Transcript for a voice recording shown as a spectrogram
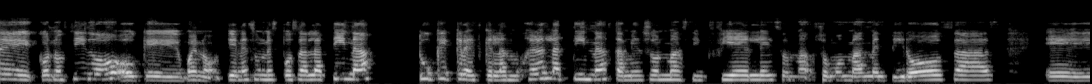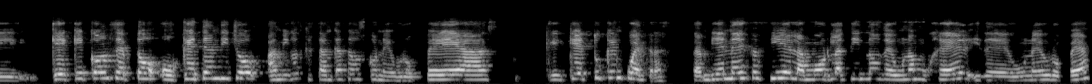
eh, conocido o que, bueno, tienes una esposa latina, ¿tú qué crees? ¿Que las mujeres latinas también son más infieles, son más- somos más mentirosas? Eh, ¿qué, qué concepto o qué te han dicho amigos que están casados con europeas? ¿Qué, qué, tú qué encuentras? ¿También es así el amor latino de una mujer y de una europea?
